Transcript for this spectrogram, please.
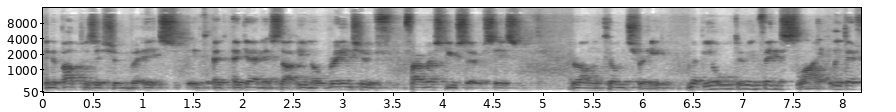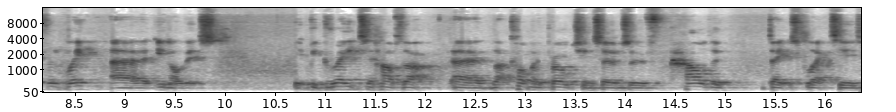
in a bad position, but it's it, again it's that you know range of fire rescue services around the country, maybe all doing things slightly differently. Uh, you know, it's it'd be great to have that uh, that common approach in terms of how the data is collected,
